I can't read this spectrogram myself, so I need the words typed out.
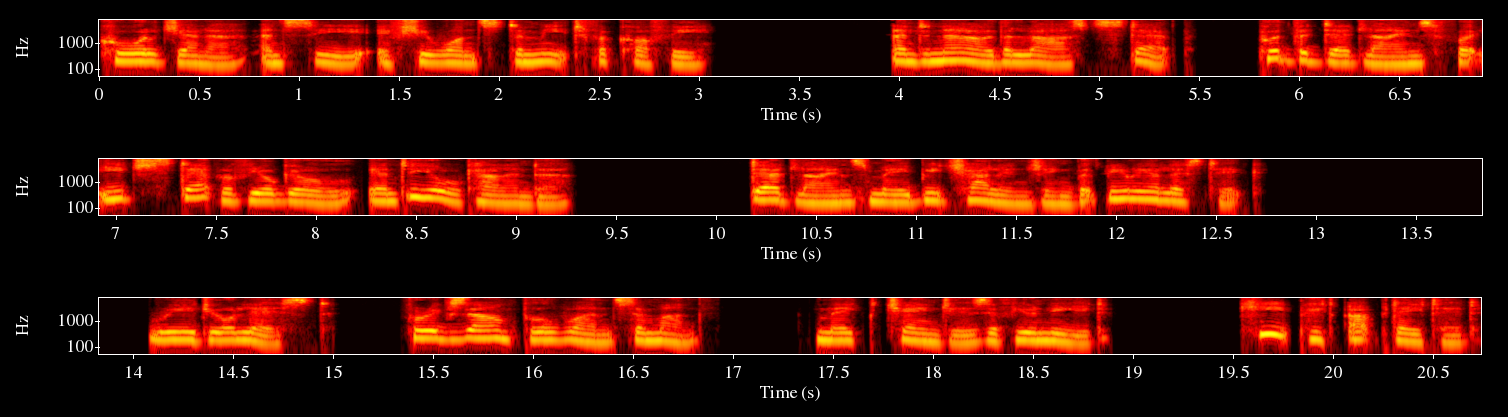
call Jenna and see if she wants to meet for coffee. And now the last step, put the deadlines for each step of your goal into your calendar. Deadlines may be challenging but be realistic. Read your list, for example once a month. Make changes if you need. Keep it updated.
